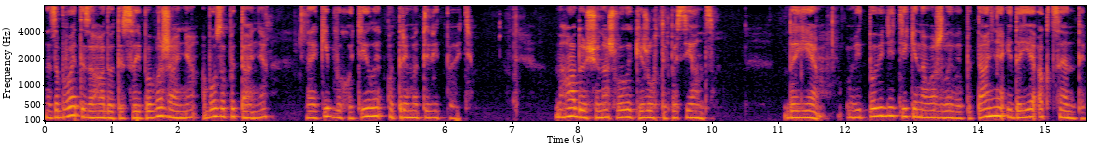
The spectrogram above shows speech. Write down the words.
Не забувайте загадувати свої побажання або запитання, на які б ви хотіли отримати відповідь. Нагадую, що наш великий жовтий пасіанс дає відповіді тільки на важливі питання і дає акценти,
